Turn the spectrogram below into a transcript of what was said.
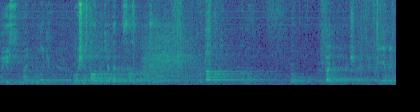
Но есть она не у. В общем, стало быть, я так сразу покажу. Вот так вот оно. Ну, когда-нибудь начинает быть приемлемо.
